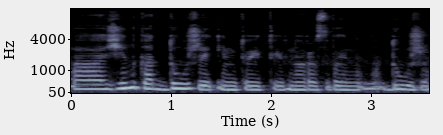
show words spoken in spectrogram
Е, Жінка дуже інтуїтивно розвинена, дуже.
